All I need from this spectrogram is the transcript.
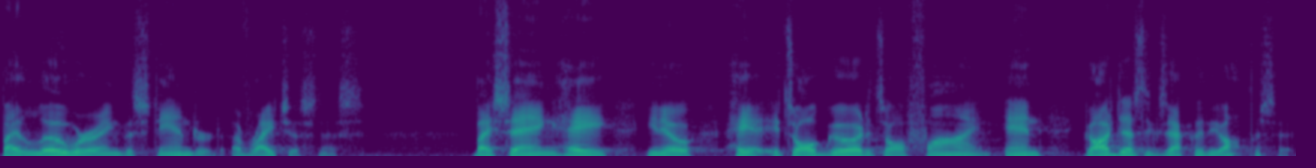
by lowering the standard of righteousness by saying, hey, you know, hey, it's all good, it's all fine. And God does exactly the opposite.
